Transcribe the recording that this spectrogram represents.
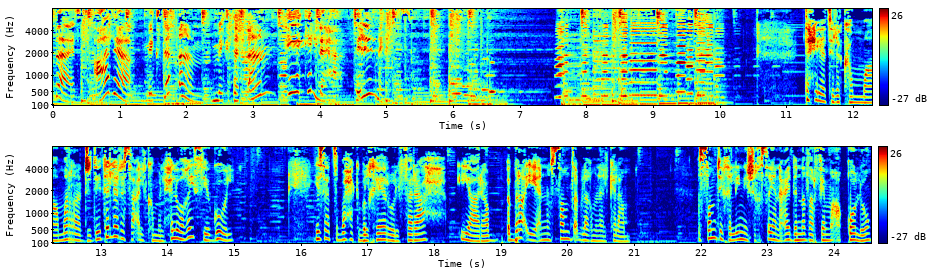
العباس على مكتف أم مكتف أم هي كلها في المكس. تحياتي لكم مرة جديدة لرسائلكم الحلوة. غيث يقول يسعد صباحك بالخير والفرح يا رب. برأيي أن الصمت أبلغ من الكلام. الصمت يخليني شخصيا أعيد النظر فيما أقوله.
